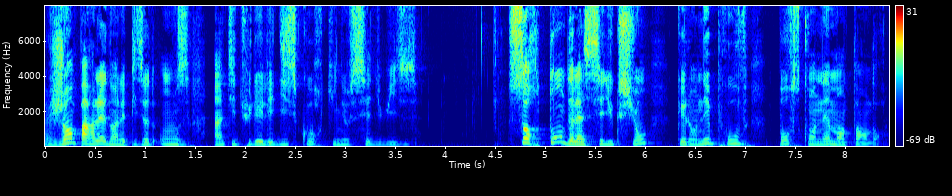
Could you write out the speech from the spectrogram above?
J'en parlais dans l'épisode 11 intitulé Les discours qui nous séduisent. Sortons de la séduction que l'on éprouve pour ce qu'on aime entendre,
